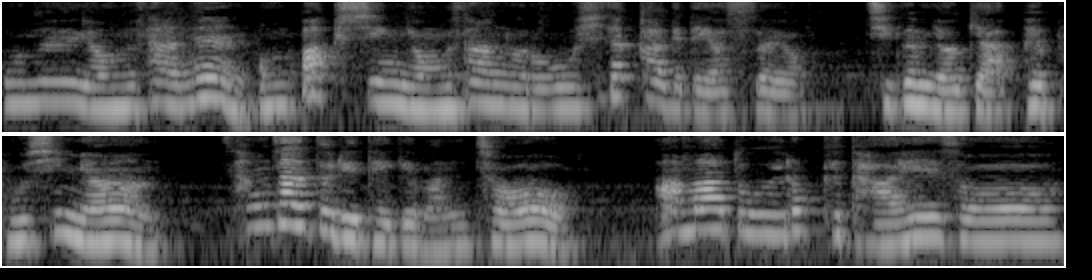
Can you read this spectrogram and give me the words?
오늘 영상은 언박싱 영상으로 시작하게 되었어요. 지금 여기 앞에 보시면 상자들이 되게 많죠. 아마도 이렇게 다 해서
